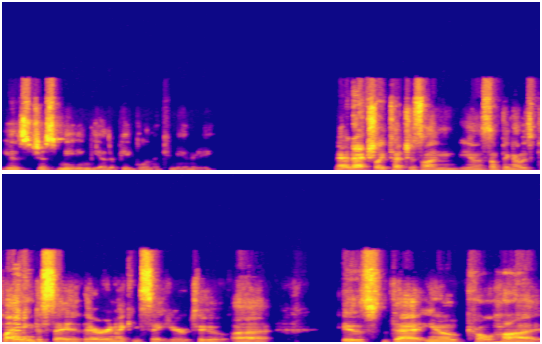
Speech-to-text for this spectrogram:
is just meeting the other people in the community that actually touches on you know something i was planning to say there and i can say here too uh, is that you know koha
